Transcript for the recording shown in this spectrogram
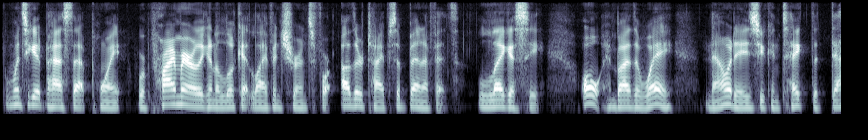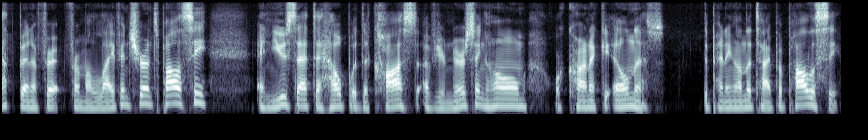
But once you get past that point, we're primarily going to look at life insurance for other types of benefits, legacy. Oh, and by the way, nowadays you can take the death benefit from a life insurance policy and use that to help with the cost of your nursing home or chronic illness, depending on the type of policy.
